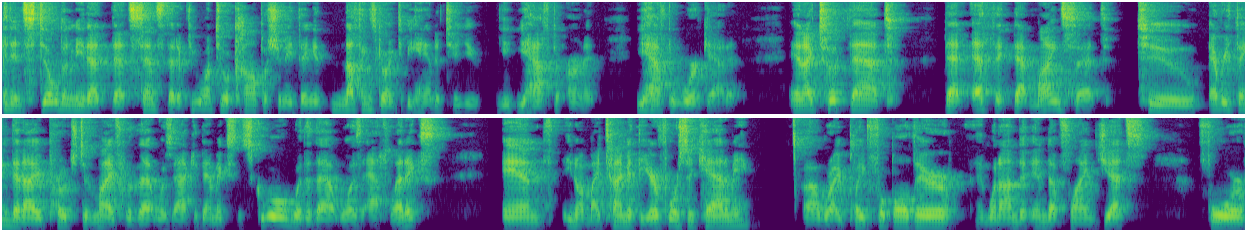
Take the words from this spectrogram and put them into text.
it instilled in me that that sense that if you want to accomplish anything, it, nothing's going to be handed to you. you. You have to earn it. You have to work at it. And I took that that ethic, that mindset to everything that I approached in life, whether that was academics in school, whether that was athletics, and you know my time at the Air Force Academy, uh, where I played football there and went on to end up flying jets for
